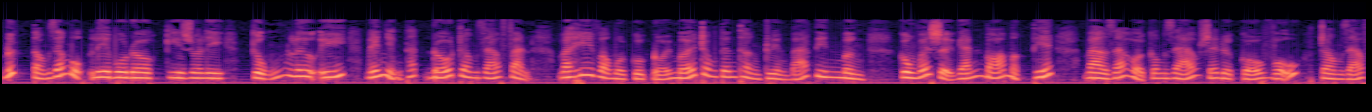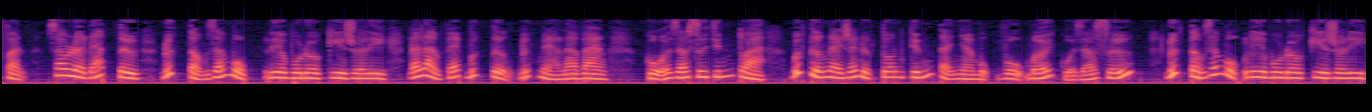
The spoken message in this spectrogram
Đức Tổng giám mục Leopoldo Kirjoli cũng lưu ý đến những thách đố trong giáo phận và hy vọng một cuộc đổi mới trong tinh thần truyền bá tin mừng cùng với sự gắn bó mật thiết vào giáo hội công giáo sẽ được cổ vũ trong giáo phận. Sau lời đáp từ, Đức Tổng giám mục Leopoldo Kirjoli đã làm phép bức tượng Đức Mẹ La Vàng của giáo sứ chính tòa. Bức tượng này sẽ được tôn kính tại nhà mục vụ mới của giáo sứ. Đức Tổng giám mục Leopoldo Kiroli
